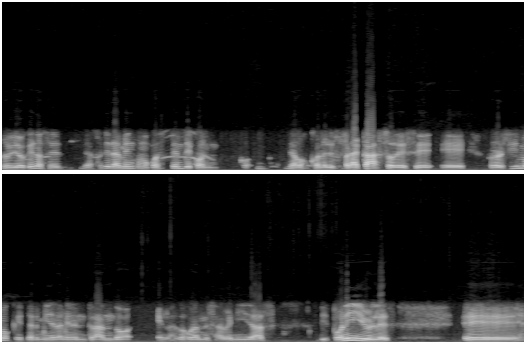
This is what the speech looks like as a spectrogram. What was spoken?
no digo que no, se sería también como consistente con, digamos, con el fracaso de ese eh, progresismo que termina también entrando en las dos grandes avenidas disponibles. Eh,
